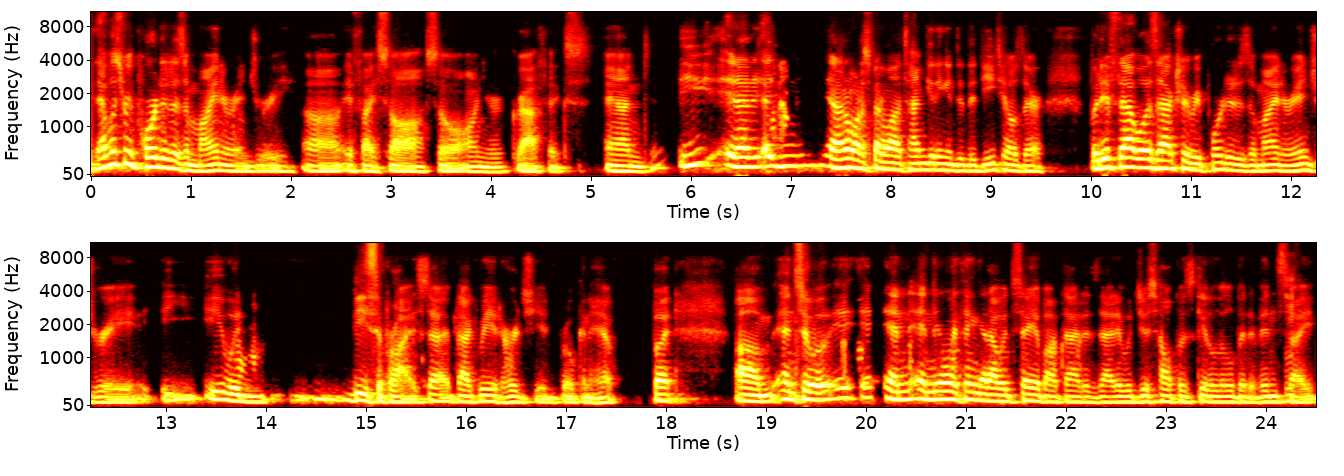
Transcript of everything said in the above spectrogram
that was reported as a minor injury, uh, if I saw so on your graphics. And, he- and I, I, I don't want to spend a lot of time getting into the details there, but if that was actually reported as a minor injury, it would be surprised. Uh, in fact, we had heard she had broken a hip, but um, and so it, and and the only thing that I would say about that is that it would just help us get a little bit of insight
